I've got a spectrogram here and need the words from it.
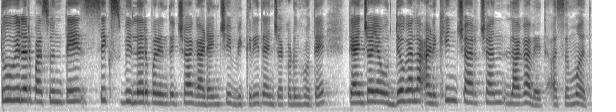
टू व्हीलरपासून ते सिक्स व्हीलर पर्यंतच्या गाड्यांची विक्री त्यांच्याकडून होते. त्यांच्या या उद्योगाला आणखीन चार चांद लागावेत असं मत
